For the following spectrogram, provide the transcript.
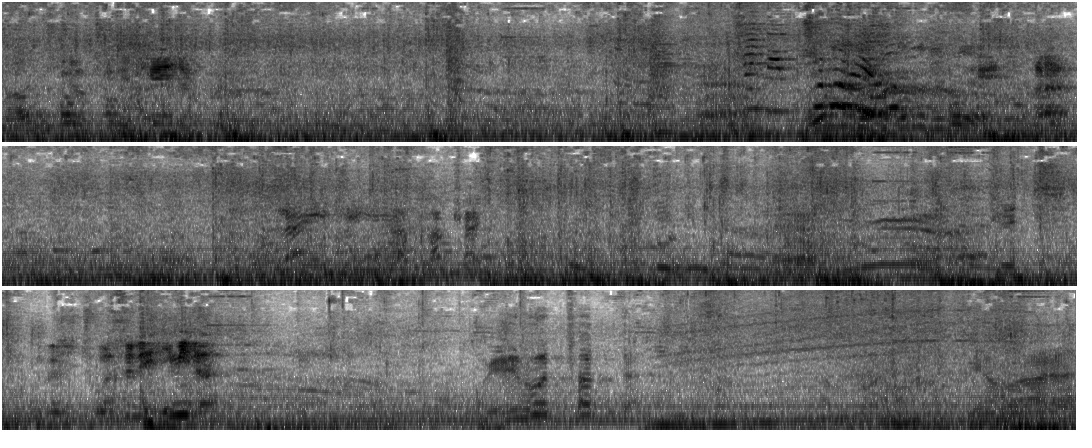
이것이 조선의 힘이다. 불붙었다. 여봐라.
